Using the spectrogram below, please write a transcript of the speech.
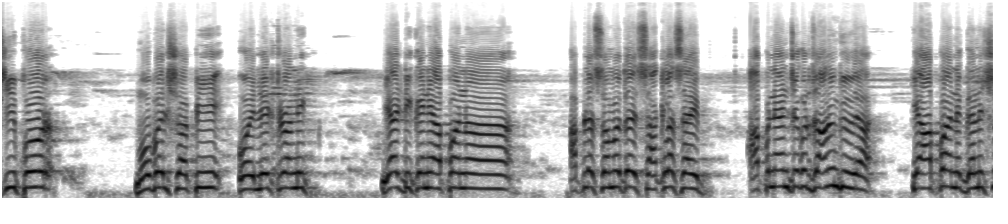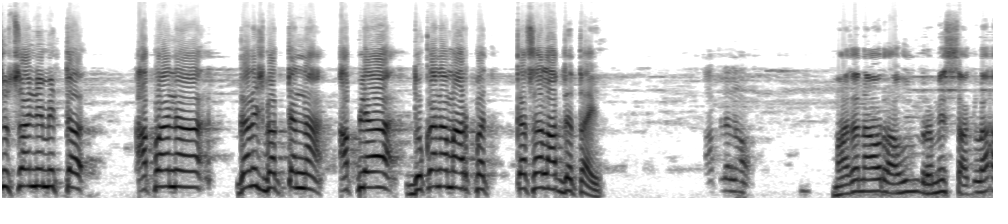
जी फोर मोबाईल शॉपी व इलेक्ट्रॉनिक. या ठिकाणी आपण आपल्यासमोर आहे साकला साहेब आपण यांच्याकडून जाणून घेऊया. की आपण गणेशोत्सवानिमित्त आपण गणेश भक्तांना आपल्या दुकानामार्फत कसा लाभ देत आहे? आपलं नाव. माझं नाव राहुल रमेश साकला.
